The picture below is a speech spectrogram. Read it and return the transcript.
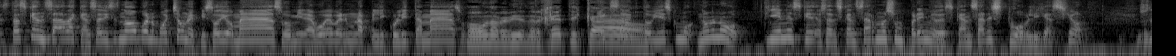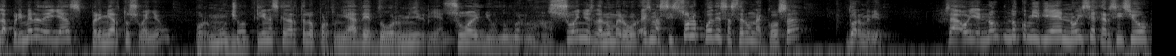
estás cansada, cansada, y dices, no, bueno, voy a echar un episodio más, o mira, voy a ver una peliculita más. o- O una bebida energética. Exacto, o- y es como, no, no, no, tienes que, o sea, descansar no es un premio, descansar es tu obligación. Entonces, la primera de ellas, premiar tu sueño, por mucho, tienes que darte la oportunidad de dormir bien. Sueño, número. ajá. Sueño es la número uno. Es más, si solo puedes hacer una cosa, duerme bien. O sea, oye, no, no comí bien, no hice ejercicio.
